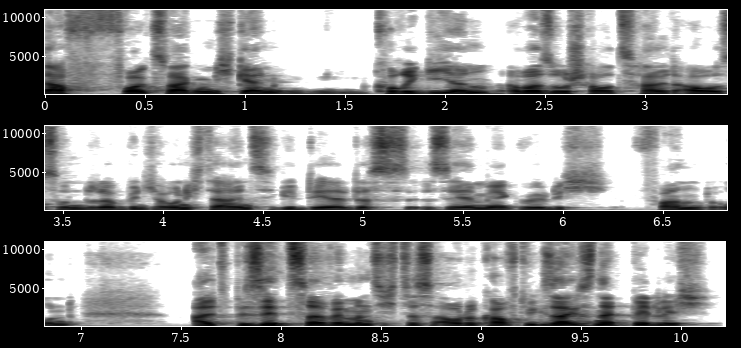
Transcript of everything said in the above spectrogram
darf Volkswagen mich gern korrigieren, aber so schaut's halt aus. Und da bin ich auch nicht der Einzige, der das sehr merkwürdig fand. Und als Besitzer, wenn man sich das Auto kauft, wie gesagt, ist nicht billig.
